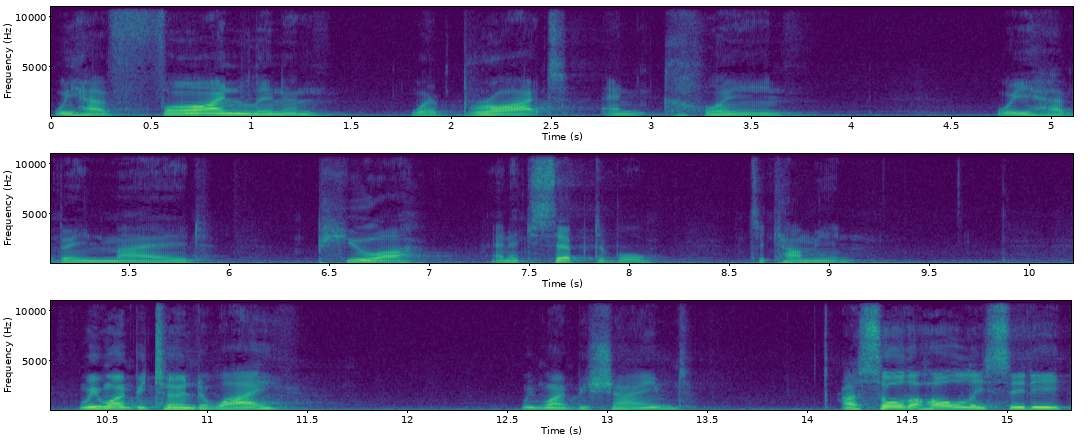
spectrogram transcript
we have fine linen, we're bright and clean. We have been made pure and acceptable to come in. We won't be turned away. We won't be shamed. I saw the holy city,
